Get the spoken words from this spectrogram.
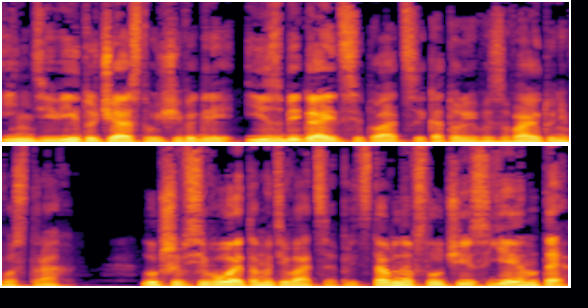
индивид, участвующий в игре, избегает ситуаций, которые вызывают у него страх. Лучше всего эта мотивация представлена в случае с ЕНТ.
